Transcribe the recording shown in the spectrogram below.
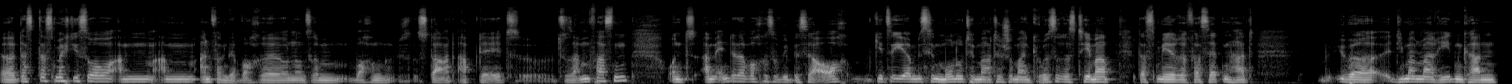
Äh, das, das möchte ich so am, am Anfang der Woche in unserem Wochen-Start-Update äh, zusammenfassen. Und am Ende der Woche, so wie bisher auch, geht es eher ein bisschen monothematisch um ein größeres Thema, das mehrere Facetten hat über die man mal reden kann,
